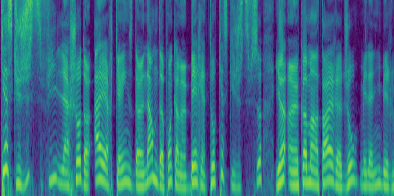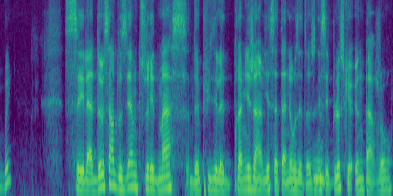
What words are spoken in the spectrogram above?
qu'est-ce qui justifie l'achat d'un AR-15, d'un arme de poing comme un Beretta? Qu'est-ce qui justifie ça? Il y a un commentaire, euh, Joe, Mélanie Bérubé. C'est la 212e tuerie de masse depuis le 1er janvier cette année aux États-Unis. Mm. C'est plus qu'une par jour.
